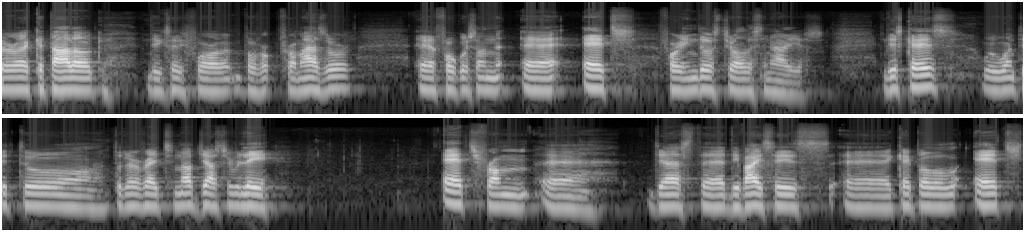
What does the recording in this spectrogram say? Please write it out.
are a catalog, is for, from Azure, uh, focused on uh, edge for industrial scenarios. In this case, we wanted to, to leverage not just really edge from uh, just uh, devices uh, capable edge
